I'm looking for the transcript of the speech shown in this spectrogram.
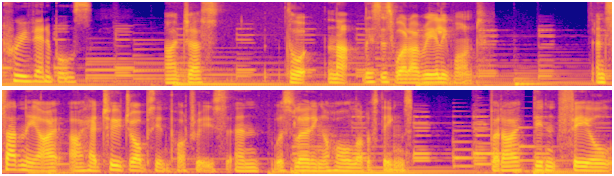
Prue Venables. I just thought, nah, this is what I really want. And suddenly I, I had two jobs in potteries and was learning a whole lot of things. But I didn't feel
